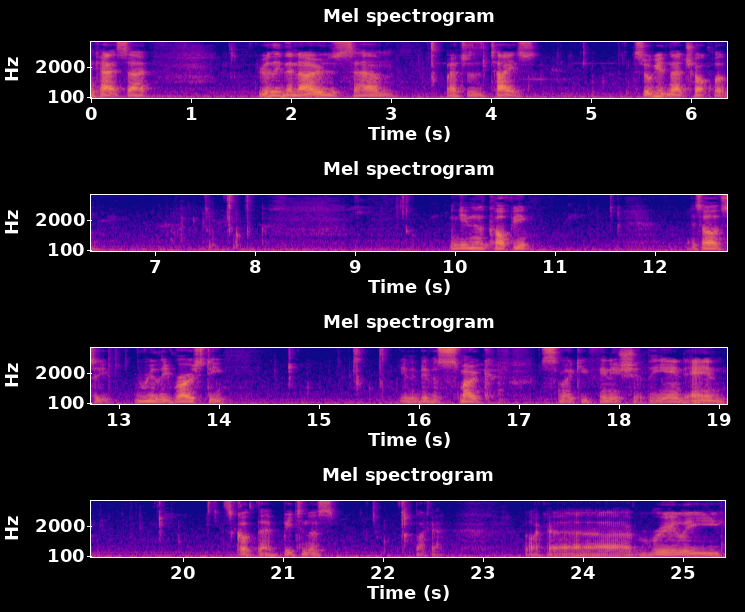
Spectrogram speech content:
Okay, so really the nose um, matches the taste. Still getting that chocolate. And getting the coffee. It's obviously really roasty. Getting a bit of a smoke, smoky finish at the end, and it's got that bitterness, like a, like a really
